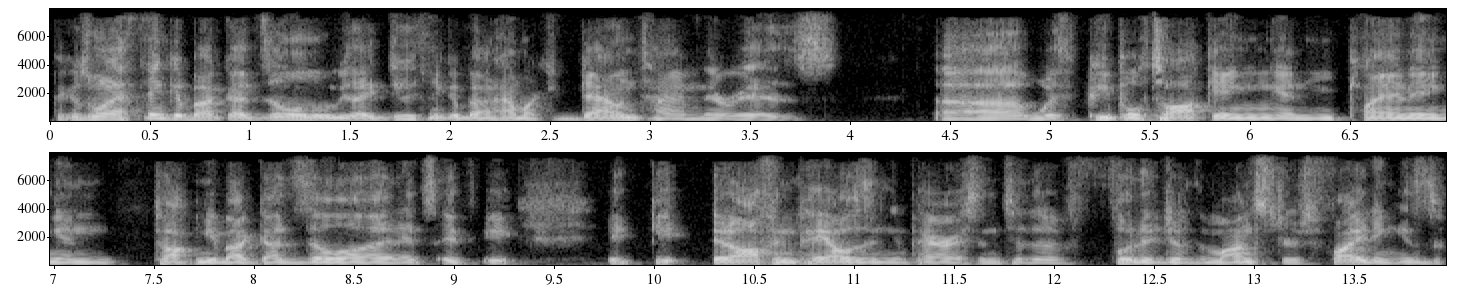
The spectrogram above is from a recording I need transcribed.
because when I think about Godzilla movies, I do think about how much downtime there is uh, with people talking and planning and talking about Godzilla, and it's it it, it it often pales in comparison to the footage of the monsters fighting. Is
